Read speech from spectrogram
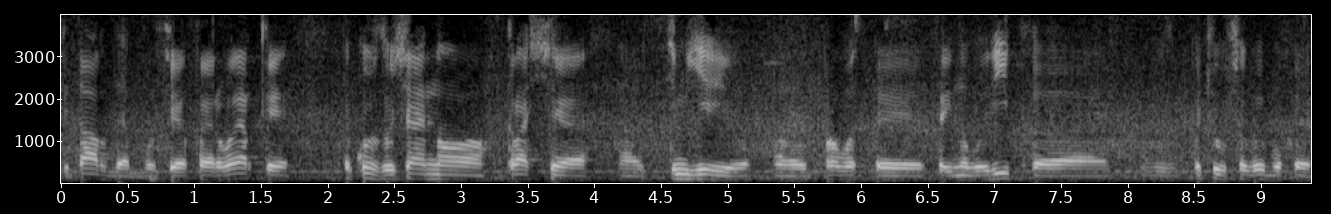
петарди або фе- фейерверки. Також, звичайно, краще з сім'єю провести цей новий рік, почувши вибухи,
